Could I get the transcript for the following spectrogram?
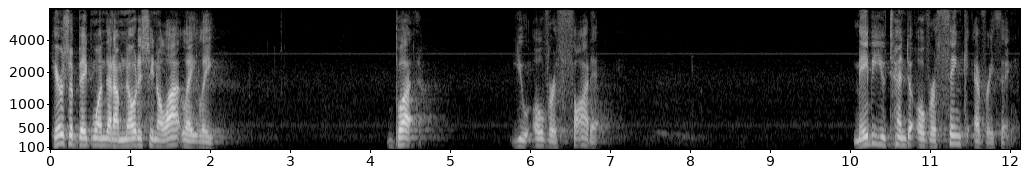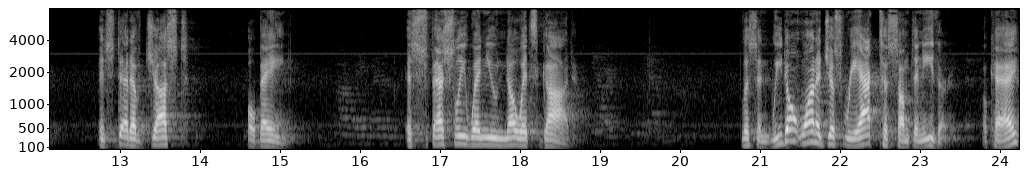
Here's a big one that I'm noticing a lot lately. But you overthought it. Maybe you tend to overthink everything instead of just obeying especially when you know it's God. Listen, we don't want to just react to something either, okay?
